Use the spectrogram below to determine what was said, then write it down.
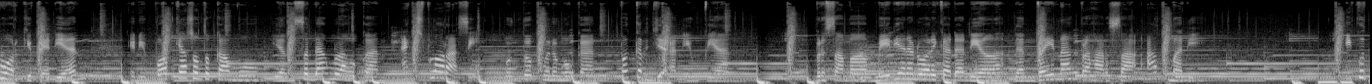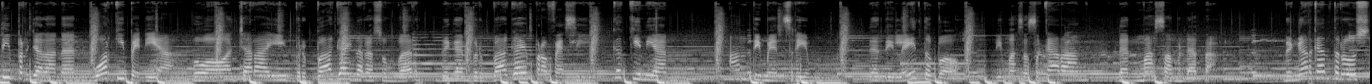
Workipedian, ini podcast untuk kamu yang sedang melakukan eksplorasi untuk menemukan pekerjaan impian. Bersama Median Anwarika Daniel dan Reina Praharsa Atmadi. Ikuti perjalanan Workipedia mewawancarai berbagai narasumber dengan berbagai profesi kekinian, anti mainstream, dan relatable di masa sekarang dan masa mendatang. Dengarkan terus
